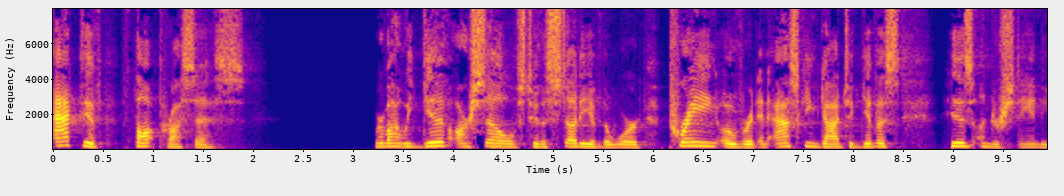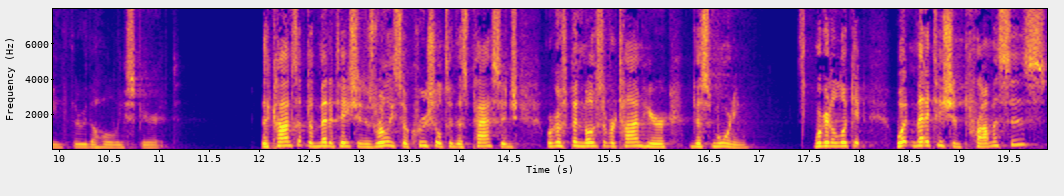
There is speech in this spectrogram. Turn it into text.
active thought process whereby we give ourselves to the study of the Word, praying over it, and asking God to give us His understanding through the Holy Spirit. The concept of meditation is really so crucial to this passage. We're going to spend most of our time here this morning. We're going to look at what meditation promises.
